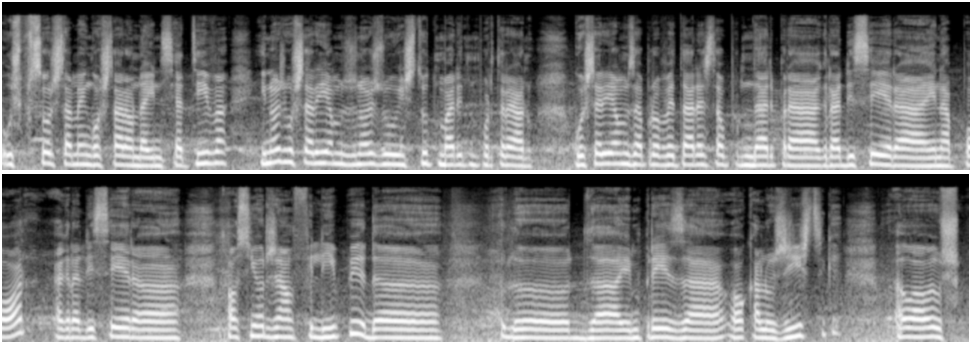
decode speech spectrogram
os professores também gostaram da iniciativa e nós gostaríamos, nós do Instituto Marítimo Portuário, gostaríamos de aproveitar esta oportunidade para agradecer a Enapor, agradecer ao senhor Jean Felipe da da empresa Oca Logística,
